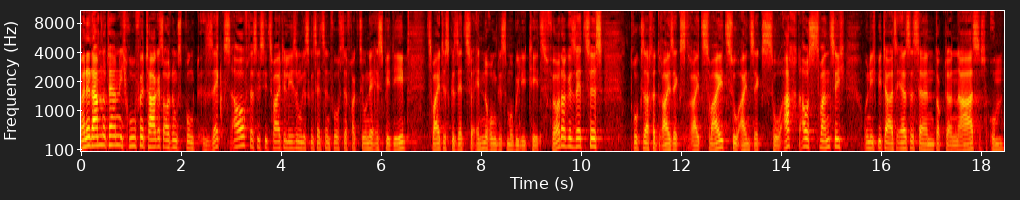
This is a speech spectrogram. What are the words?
Meine Damen und Herren, ich rufe Tagesordnungspunkt 6 auf. Das ist die zweite Lesung des Gesetzentwurfs der Fraktion der SPD, zweites Gesetz zur Änderung des Mobilitätsfördergesetzes, Drucksache 3632 zu 1628 aus 20. Ich bitte als erstes Herrn Dr. Naas um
